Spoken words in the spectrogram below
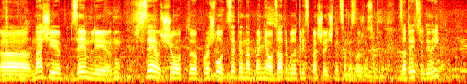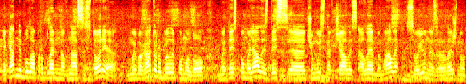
е, наші землі. Ну, все, що от е, пройшло, це те надбання. От завтра буде 31 річниця незалежності України. За 31 рік. Яка б не була проблемна в нас історія, ми багато робили помилок. Ми десь помилялись, десь е, чомусь навчались, але ми мали свою незалежну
